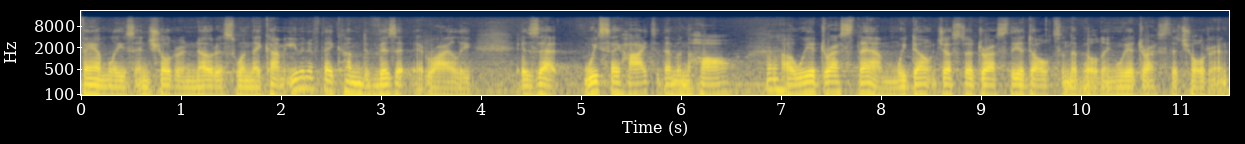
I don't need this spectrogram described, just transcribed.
families and children notice when they come, even if they come to visit at Riley, is that we say hi to them in the hall, uh, we address them. We don't just address the adults in the building, we address the children.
